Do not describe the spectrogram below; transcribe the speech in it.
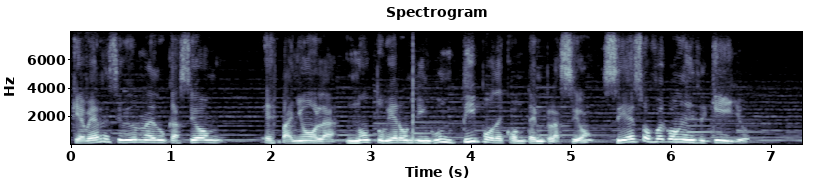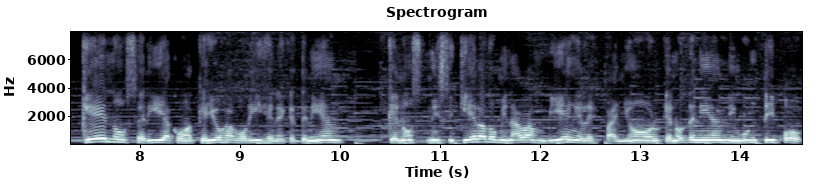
que había recibido una educación española, no tuvieron ningún tipo de contemplación. Si eso fue con Enriquillo, ¿qué no sería con aquellos aborígenes que tenían, que no, ni siquiera dominaban bien el español, que no tenían ningún tipo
